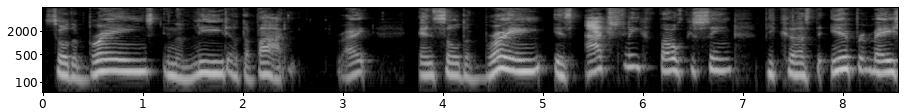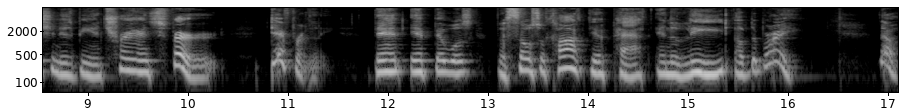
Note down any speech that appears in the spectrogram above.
So the brain's in the lead of the body, right? And so the brain is actually focusing because the information is being transferred differently than if it was the social cognitive path in the lead of the brain. No,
